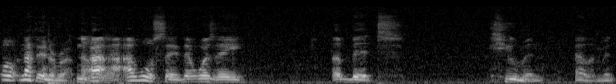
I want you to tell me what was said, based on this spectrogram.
Well, not to interrupt. No, I. I I will say there was a a bit human element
